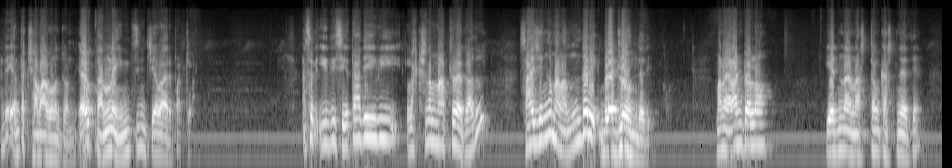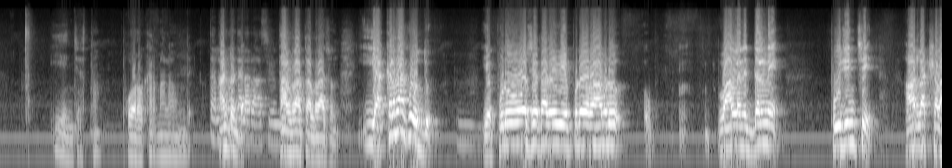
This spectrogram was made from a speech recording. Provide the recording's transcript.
అంటే ఎంత క్షమాగుణం చూడండి. ఎవరు తనని హింసించేవారి పట్ల? అసలు ఇది సీతాదేవి లక్షణం మాత్రమే కాదు సహజంగా మనందరి బ్లడ్లో ఉంది అది మనం ఎలాంటి వాళ్ళం? ఏదైనా నష్టం కష్టం అయితే ఏం చేస్తాం? పూర్వకర్మలా ఉంది. తలరా అంటుంటే. తల రాసి ఉంది. తలరా తల రాసి ఉంది. ఈ ఎక్కడ దాకా వద్దు. ఎప్పుడో సీతాదేవి ఎప్పుడో రాముడు వాళ్ళనిద్దరిని పూజించి ఆరు లక్షల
